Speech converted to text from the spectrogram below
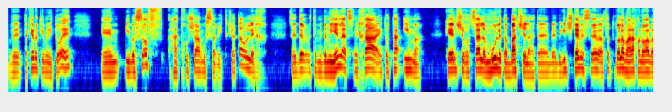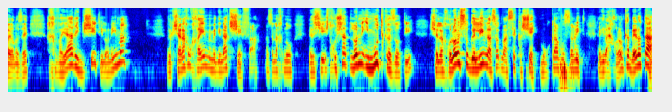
ותקן אותי אם אני טועה, אמ, היא בסוף התחושה המוסרית. כשאתה הולך, בסדר, ואתה מדמיין לעצמך את אותה אימא, כן, שרוצה למול את הבת שלה את, בגיל 12 ולעשות את כל המהלך הנורא ביום הזה, החוויה הרגשית היא לא נעימה. וכשאנחנו חיים במדינת שפע, אז אנחנו, איזושהי, יש תחושת לא נעימות כזאתי, של אנחנו לא מסוגלים לעשות מעשה קשה, מורכב מוסרית. להגיד, אנחנו לא נקבל אותה?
